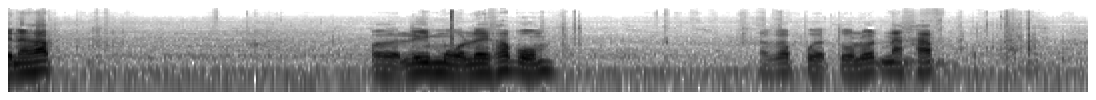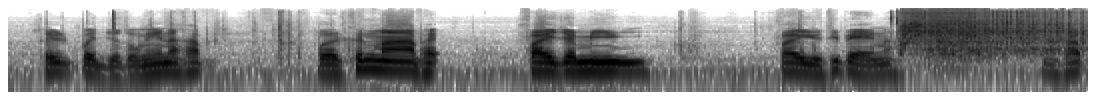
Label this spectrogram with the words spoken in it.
ยๆนะครับ เปิดรีโมทเลยครับผม แล้วก็เปิดตัวรถนะครับสวิตช์เปิดอยู่ตรงนี้นะครับ เปิดขึ้นมาไฟไฟจะมีไฟอยู่ที่แผงนะนะครับ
